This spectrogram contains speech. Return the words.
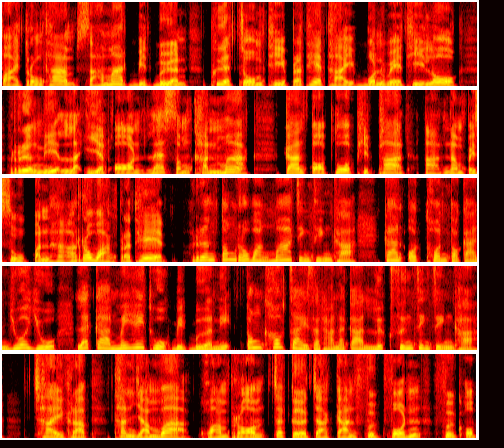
ฝ่ายตรงข้ามสามารถบิดเบือน เพื่อโจมตีประเทศไทยบนเวทีโลก เรื่องนี้ละเอียดอ่อนและสำคัญมาก การตอบโต้ผิดพลาดอาจนำไปสู่ปัญหาระหว่างประเทศเรื่องต้องระวังมากจริง ๆ ค่ะ การอดทนต่อการยั่วยุ และการไม่ให้ถูกบิดเบือนนี้ต้องเข้าใจสถานการณ์ลึกซึ้งจริง ๆ ค่ะ ใช่ครับ ท่านย้ำว่าความพร้อมจะเกิดจากการฝึกฝน ฝึกอบ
